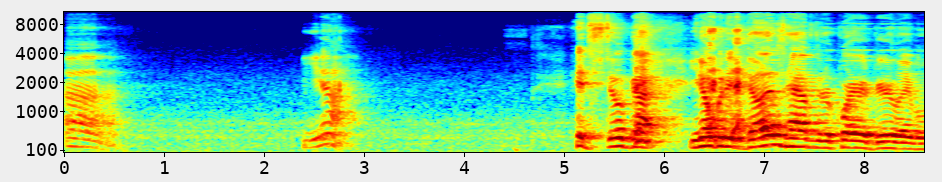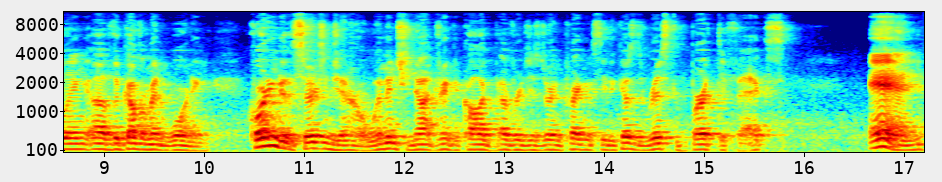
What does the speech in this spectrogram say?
Uh, yeah. it's still got you know, but it does have the required beer labeling of the government warning. According to the Surgeon General, women should not drink alcoholic beverages during pregnancy because of the risk of birth defects, and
